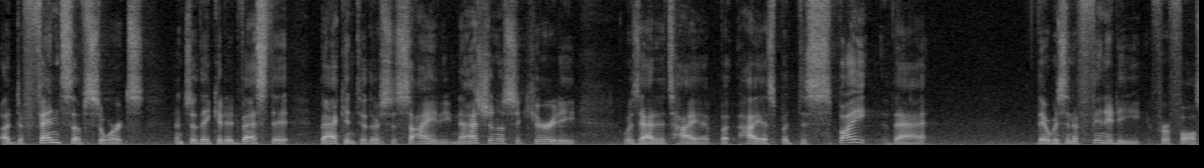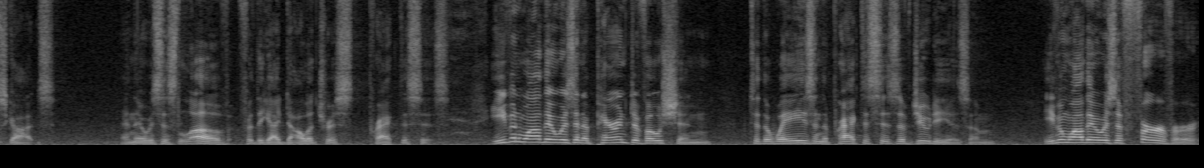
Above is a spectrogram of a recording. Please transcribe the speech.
a defense of sorts. And so they could invest it back into their society. National security was at its highest. But, despite that, there was an affinity for false gods and there was this love for the idolatrous practices. Even while there was an apparent devotion to the ways and the practices of Judaism, even while there was a fervor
